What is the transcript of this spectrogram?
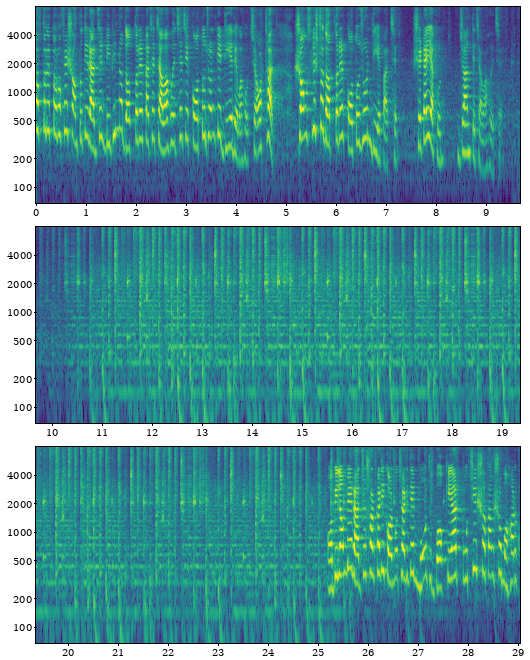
দপ্তরের তরফে সম্প্রতি রাজ্যের বিভিন্ন দপ্তরের কাছে চাওয়া হয়েছে যে কতজনকে ডিএ দেওয়া হচ্ছে। অর্থাৎ সংশ্লিষ্ট দপ্তরের কতজন ডিএ পাচ্ছেন সেটাই এখন জানতে চাওয়া হয়েছে। অবিলম্বে রাজ্য সরকারি কর্মচারীদের মোট বকেয়ার পঁচিশ শতাংশ মহার্ঘ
